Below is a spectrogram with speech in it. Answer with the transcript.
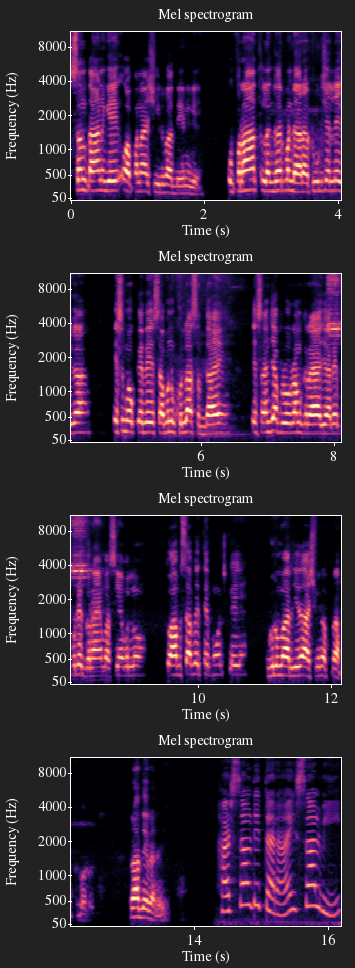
ਸੰਤ ਆਉਣਗੇ, ਉਹ ਆਪਣਾ ਆਸ਼ੀਰਵਾਦ ਦੇਣਗੇ। ਉਪਰੰਤ ਲੰਗਰ ਭੰਡਾਰਾ ਟੂਰ ਚੱਲੇਗਾ। ਇਸ ਮੌਕੇ ਤੇ ਸਭ ਨੂੰ ਖੁੱਲਾ ਸੱਦਾ ਹੈ। ਇਹ ਸਾਂਝਾ ਪ੍ਰੋਗਰਾਮ ਕਰਾਇਆ ਜਾ ਰਿਹਾ ਪੂਰੇ ਗੁਰਾਇਆ ਵਾਸੀਆਂ ਵੱਲੋਂ। ਤੋਂ ਆਪ ਸਭ ਇੱਥੇ ਪਹੁੰਚ ਕੇ ਗੁਰੂ ਮਹਾਰਾਜ ਜੀ ਦਾ ਆਸ਼ੀਰਵਾਦ ਪ੍ਰਾਪਤ ਕਰੋ। ਰਾਧੇ ਰਾਧੇ। ਹਰ ਸਾਲ ਦੀ ਤਰ੍ਹਾਂ ਇਸ ਸਾਲ ਵੀ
